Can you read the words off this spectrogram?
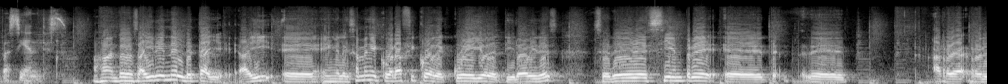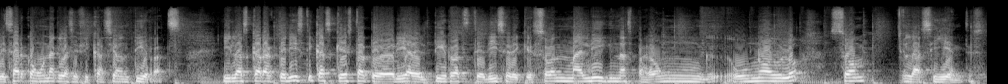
pacientes. Ajá, entonces ahí viene el detalle. Ahí eh, en el examen ecográfico de cuello de tiroides se debe siempre eh, realizar con una clasificación TIRATS y las características que esta teoría del T-RATS te dice de que son malignas para un, nódulo son las siguientes.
